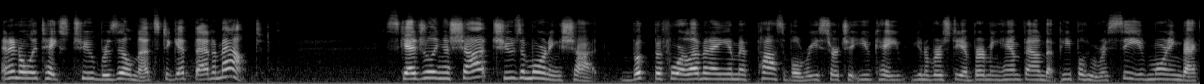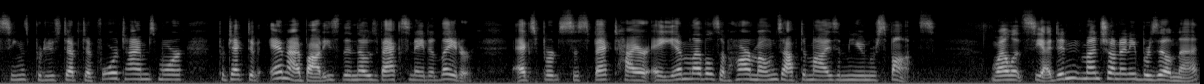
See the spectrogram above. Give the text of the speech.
And it only takes two Brazil nuts to get that amount. Scheduling a shot, choose a morning shot. Book before 11 a.m. if possible. Research at UK University of Birmingham found that people who received morning vaccines produced up to four times more protective antibodies than those vaccinated later. Experts suspect higher AM levels of hormones optimize immune response. Well, let's see. I didn't munch on any Brazil nut.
